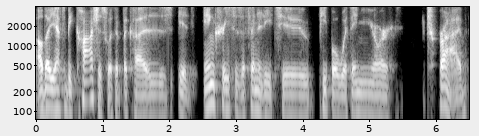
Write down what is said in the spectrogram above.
Although you have to be cautious with it because it increases affinity to people within your tribe,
